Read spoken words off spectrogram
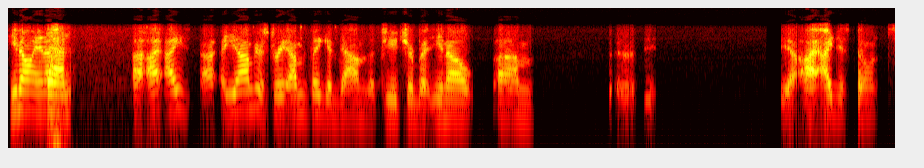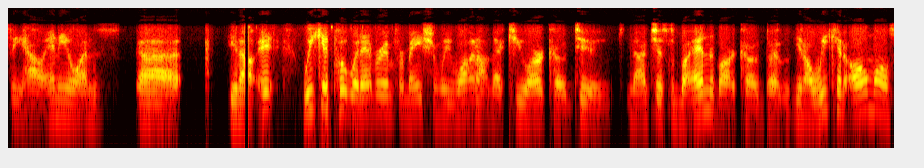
You know, and I, I, I, I, you know, I'm just, re- I'm thinking down the future, but you know, um, yeah, I, I just don't see how anyone's, uh, you know, it. We can put whatever information we want on that QR code too, not just the bar and the barcode, but you know, we can almost,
